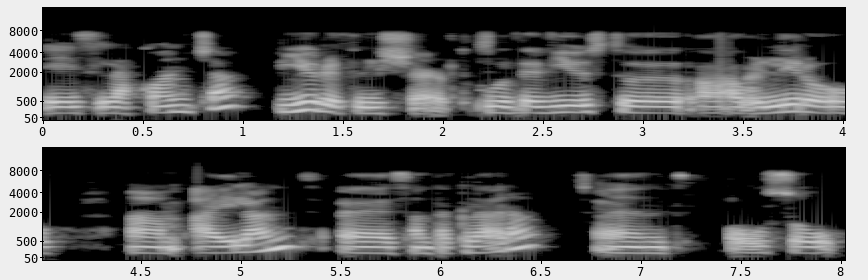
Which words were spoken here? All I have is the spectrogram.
is La Concha, beautifully shaped with the views to our little um, island, uh, Santa Clara, and also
